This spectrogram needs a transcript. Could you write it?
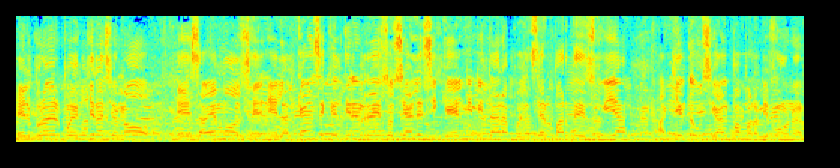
el brother, pues quiera o no, eh, sabemos el, el alcance que él tiene en redes sociales y que él me invitara pues a ser parte de su guía aquí en Tegucigalpa, para mí fue un honor.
